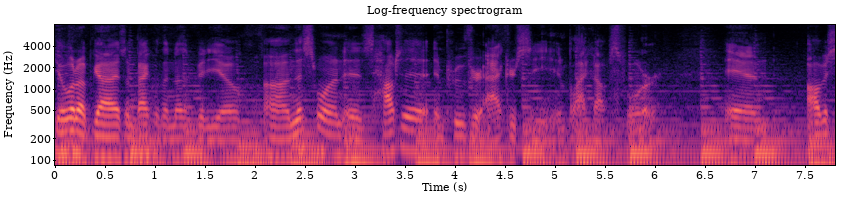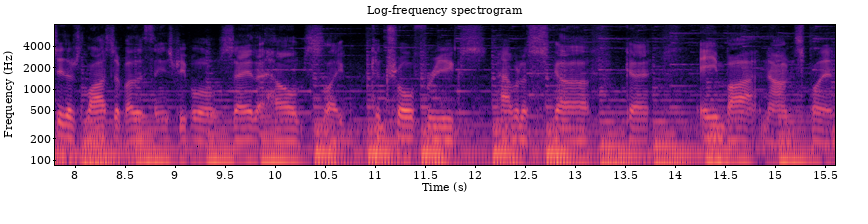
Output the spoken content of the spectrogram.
Yo, what up guys? I'm back with another video. Um, this one is how to improve your accuracy in Black Ops 4. And obviously there's lots of other things people say that helps, like KontrolFreeks, having a SCUF, okay, aimbot, no I'm just playing.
